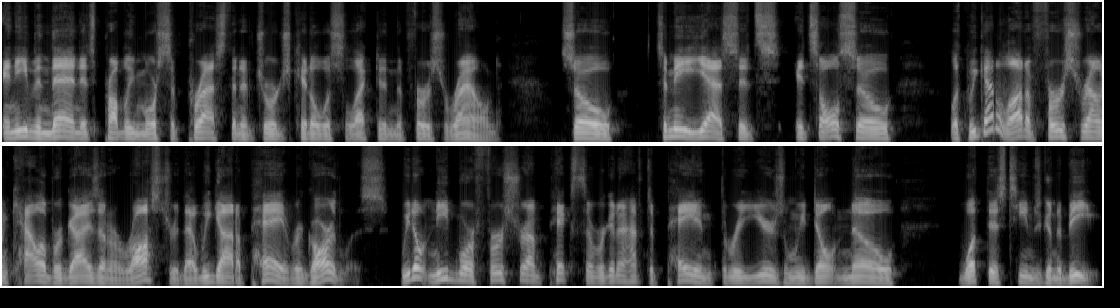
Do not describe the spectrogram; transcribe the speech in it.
and even then, it's probably more suppressed than if George Kittle was selected in the first round. So to me, yes, it's it's also look, we got a lot of first round caliber guys on our roster that we got to pay regardless. We don't need more first round picks that we're going to have to pay in three years when we don't know what this team's going to be.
